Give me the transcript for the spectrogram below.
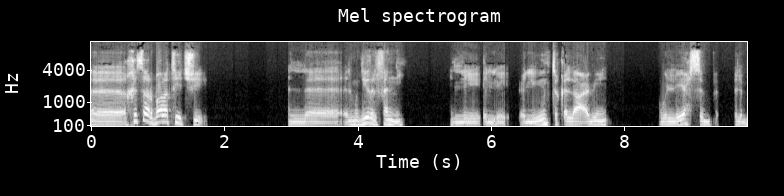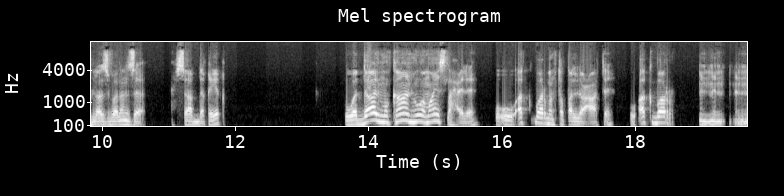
آه، خسر باراتيتشي المدير الفني اللي اللي اللي ينتقي اللاعبين واللي يحسب ال plusvalenza حساب دقيق. ووداه المكان هو ما يصلح له وأكبر من تطلعاته وأكبر من من من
